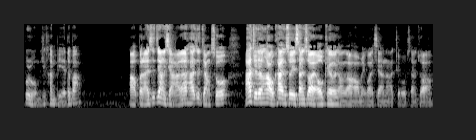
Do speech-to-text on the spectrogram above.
不如我们去看别的吧。”啊，本来是这样想啊，那他就讲说，他觉得很好看，所以三刷也 OK。我想说，好，没关系啊，那就三刷。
